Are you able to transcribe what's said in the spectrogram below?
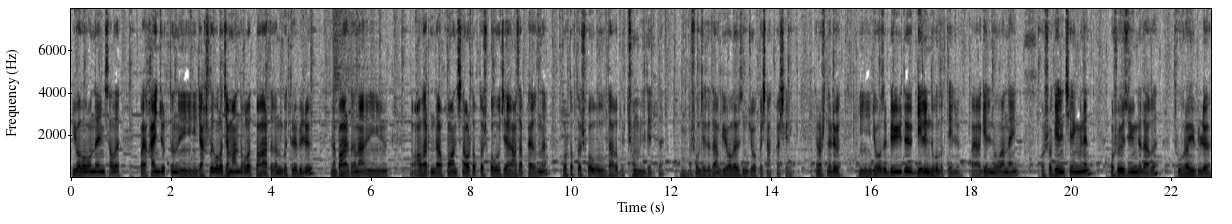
Күйөө бала мисалы баягы кайын журттун жакшылыгы болот жамандыгы болот баардыгын көтөрө билүү жана баардыгына алардын дагы кубанычына ортоктош болуу же азап кайгысына ортоктош болуу бул дагы бир чоң милдет да. Ошол жерде дагы күйөө бала өзүнүн жоопкерчилигин аткарыш керек. Жана ошондой эле же болбосо бир үйдү келиндүү кылдык дейли баягы келиндүү кылгандан кийин ошо келинчегиң менен ошо өз үйүңдө дагы туура үй бүлө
